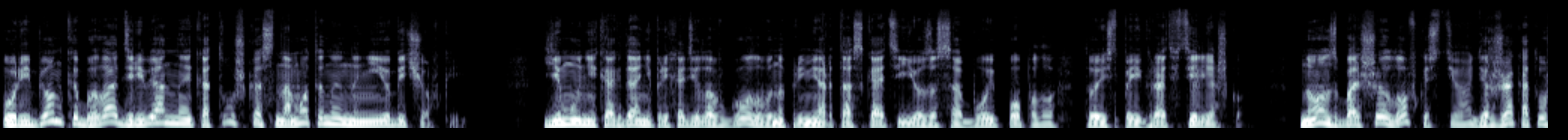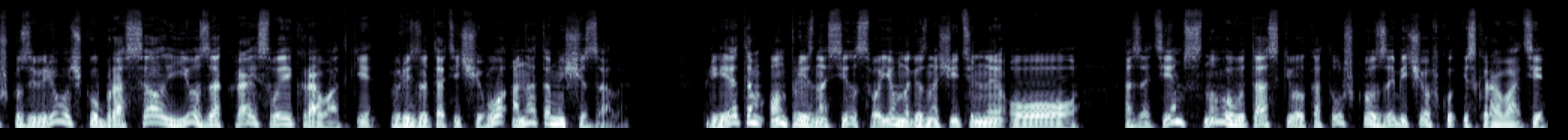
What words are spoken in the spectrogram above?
У ребенка была деревянная катушка с намотанной на нее бечевкой. Ему никогда не приходило в голову, например, таскать ее за собой по полу, то есть поиграть в тележку, но он с большой ловкостью, держа катушку за веревочку, бросал ее за край своей кроватки, в результате чего она там исчезала. При этом он произносил свое многозначительное «О!», а затем снова вытаскивал катушку за бечевку из кровати,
